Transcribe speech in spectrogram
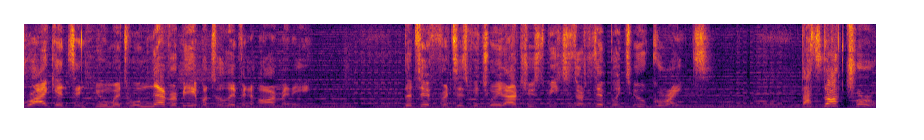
dragons and humans will never be able to live in harmony. The differences between our two species are simply too great. That's not true.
